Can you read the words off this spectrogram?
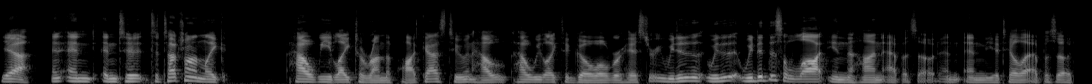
Yeah, and and and to to touch on like how we like to run the podcast too and how how we like to go over history. We did we did we did this a lot in the Hun episode and and the Attila episode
